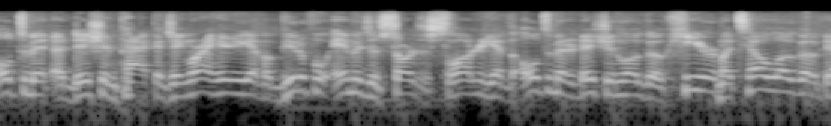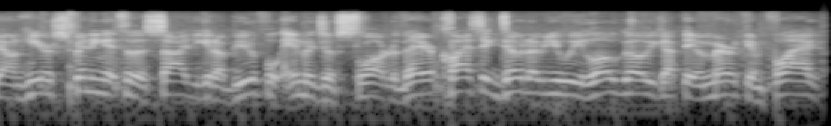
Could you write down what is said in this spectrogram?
Ultimate Edition packaging. Right here, you have a beautiful image of Sergeant Slaughter. You have the Ultimate Edition logo here, Mattel logo down here. Spinning it to the side, you get a beautiful image of Slaughter there. Classic WWE logo. You got the American flag.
